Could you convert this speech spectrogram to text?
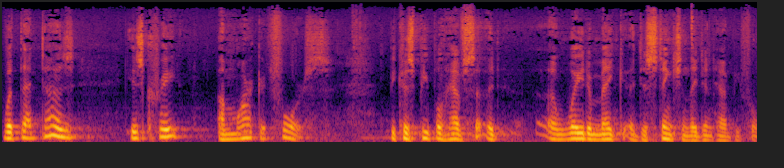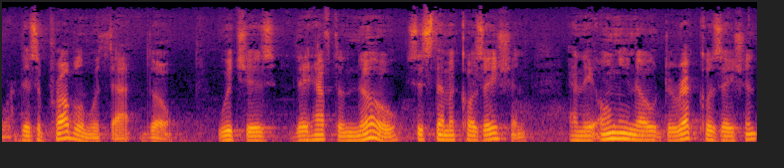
what that does is create a market force because people have a, a, way to make a distinction they didn't have before. There's a problem with that, though, which is they have to know systemic causation, and they only know direct causation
